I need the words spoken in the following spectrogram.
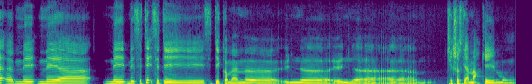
mais mais euh, mais mais c'était c'était c'était quand même une une quelque chose qui a marqué mon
